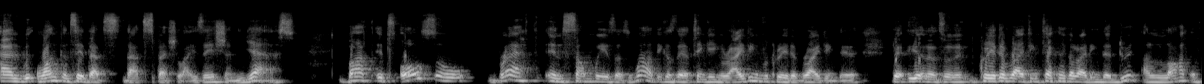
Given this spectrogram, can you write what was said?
And one can say that's that's specialization, yes, but it's also breadth in some ways as well because they're thinking writing for creative writing. They're, they're you know so creative writing, technical writing. They're doing a lot of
